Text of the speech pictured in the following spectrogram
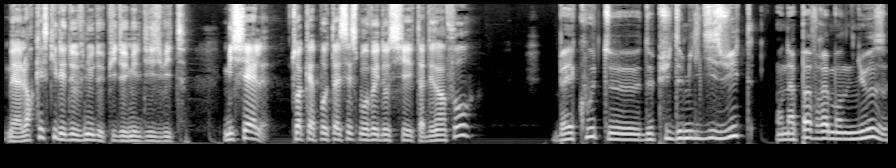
Mais alors, qu'est-ce qu'il est devenu depuis 2018 Michel, toi qui as potassé ce mauvais dossier, t'as des infos? Bah écoute, euh, depuis 2018, on n'a pas vraiment de news.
